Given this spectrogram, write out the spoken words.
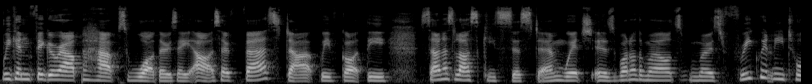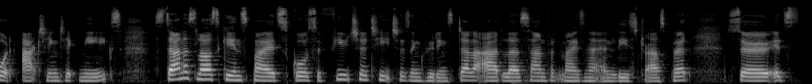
we can figure out perhaps what those eight are. So first up, we've got the Stanislavski system, which is one of the world's most frequently taught acting techniques. Stanislavski inspired scores of future teachers, including Stella Adler, Sanford Meisner, and Lee Strasberg. So it's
